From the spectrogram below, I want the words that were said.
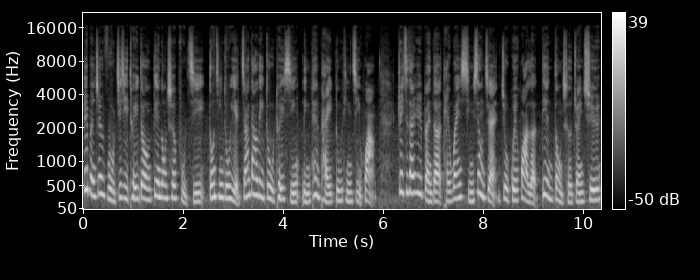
日本政府积极推动电动车普及，东京都也加大力度推行零碳排都厅计划。这次在日本的台湾形象展就规划了电动车专区，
